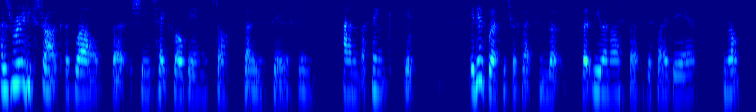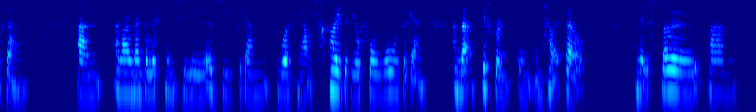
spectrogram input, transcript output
I was really struck as well that she takes well-being of staff so seriously, and I think it's it is worth us reflecting that that you and I started this idea in lockdown, um, and I remember listening to you as you began working outside of your four walls again, and that difference in in how it felt, and it was so. Um,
